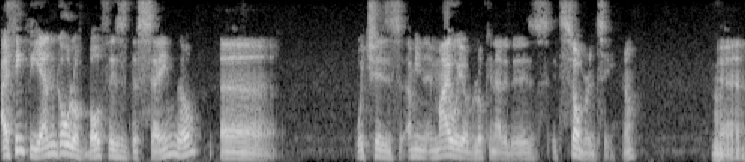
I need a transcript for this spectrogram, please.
I think the end goal of both is the same though, uh, which is I mean in my way of looking at it is it's sovereignty, no? Hmm. Yeah.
